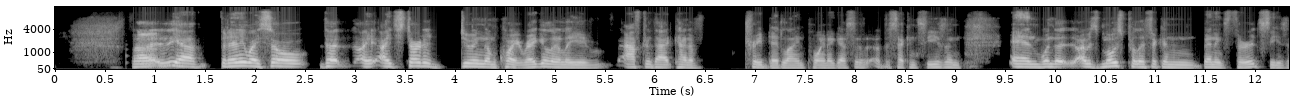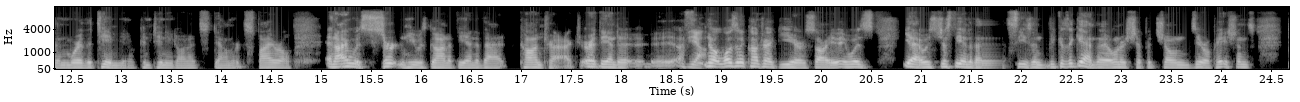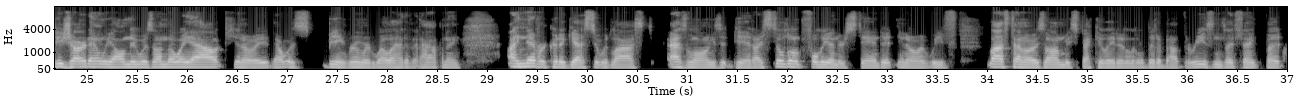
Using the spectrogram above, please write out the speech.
Uh, Um, yeah, but anyway, so that I, I started doing them quite regularly after that kind of trade deadline point, I guess, of, of the second season. And when the I was most prolific in Benning's third season, where the team, you know, continued on its downward spiral, and I was certain he was gone at the end of that contract, or at the end of uh, Yeah. no, it wasn't a contract year. Sorry, it was yeah, it was just the end of that season because again, the ownership had shown zero patience. Desjardins, we all knew was on the way out. You know, that was being rumored well ahead of it happening. I never could have guessed it would last as long as it did. I still don't fully understand it. You know, we've last time I was on, we speculated a little bit about the reasons, I think, but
